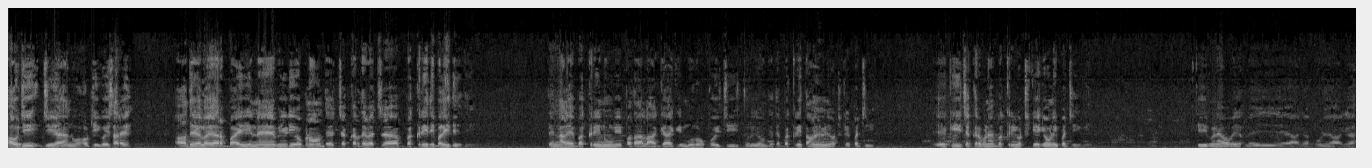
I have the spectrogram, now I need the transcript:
ਆਓ ਜੀ ਜੀ ਆਇਆਂ ਨੂੰ ਉਹ ਠੀਕ ਹੋਈ ਸਾਰੇ? ਆਹ ਦੇਖ ਲਓ ਯਾਰ, ਬਾਈ ਨੇ ਵੀਡੀਓ ਬਣਾਉਣ ਦੇ ਚੱਕਰ ਦੇ ਵਿੱਚ ਬੱਕਰੀ ਦੀ ਬਲੀ ਦੇ ਦਿੱਤੀ। ਤੇ ਨਾਲੇ ਬੱਕਰੀ ਨੂੰ ਵੀ ਪਤਾ ਲੱਗ ਗਿਆ ਕਿ ਮੂਹਰੋਂ ਕੋਈ ਚੀਜ਼ ਤੁਰੀ ਆਉਂਦੀ ਤੇ ਬੱਕਰੀ ਤਾਂ ਵੀ ਨਹੀਂ ਉੱਠ ਕੇ ਭੱਜੀ। ਇਹ ਕੀ ਚੱਕਰ ਬਣਿਆ? ਬੱਕਰੀ ਉੱਠ ਕੇ ਕਿਉਂ ਨਹੀਂ ਭੱਜੀਗੀ ਕੀ ਬਣਿਆ ਉਹ ਵੇਖ ਲੈ ਇਹ ਆ ਗਿਆ, ਕੋਲੇ ਆ ਗਿਆ।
